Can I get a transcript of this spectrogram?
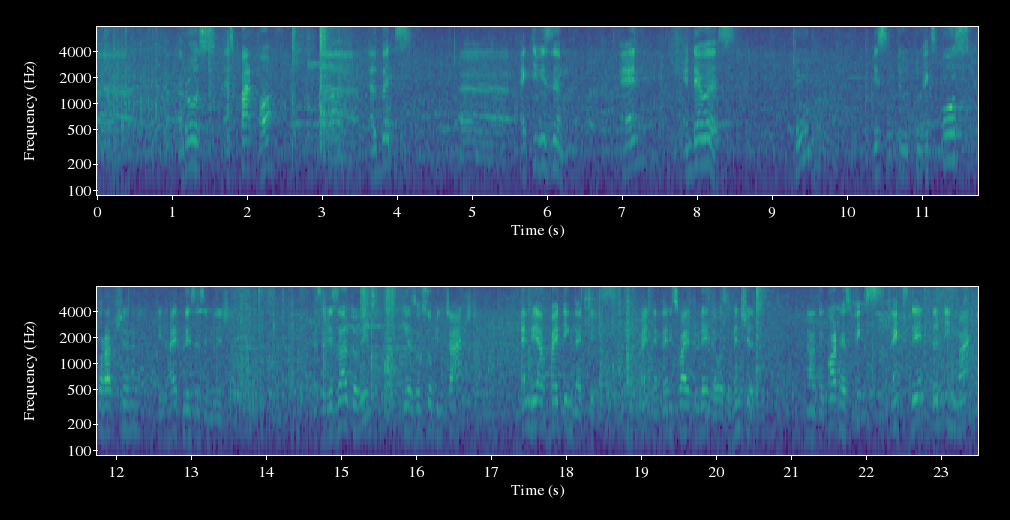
uh, arose as part of uh, Albert's activism and endeavors to is to, to expose corruption in high places in Malaysia. As a result of it, he has also been charged and we are fighting that case. Right? And that is why today there was a mention. Now the court has fixed next date, 13 March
